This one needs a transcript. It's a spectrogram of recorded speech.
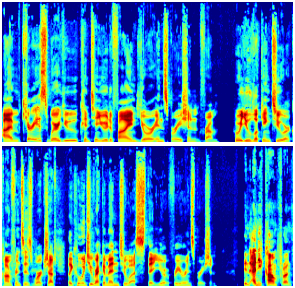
I'm curious where you continue to find your inspiration from. Who are you looking to, or conferences, workshops? Like, who would you recommend to us that you're for your inspiration? in any conference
